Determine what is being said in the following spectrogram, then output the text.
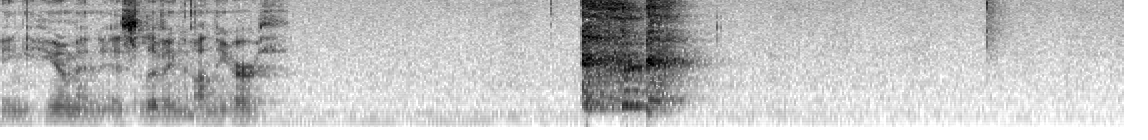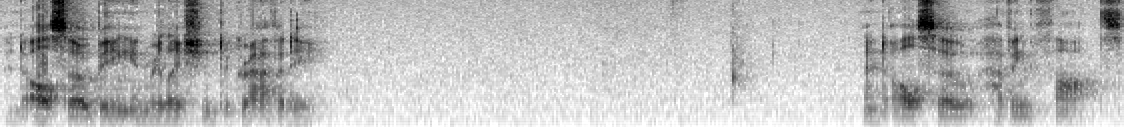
Being human is living on the earth. and also being in relation to gravity. And also having thoughts.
